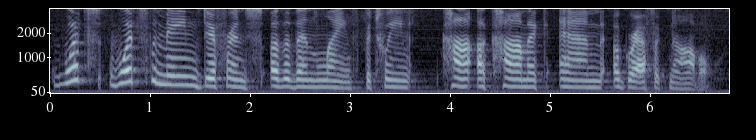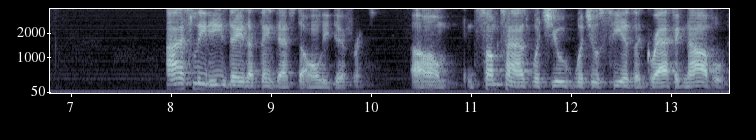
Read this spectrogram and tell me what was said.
What's, what's the main difference, other than length, between a comic and a graphic novel? Honestly, these days I think that's the only difference. Um, and sometimes what you what you'll see as a graphic novel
